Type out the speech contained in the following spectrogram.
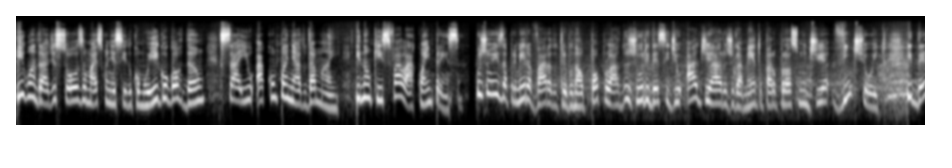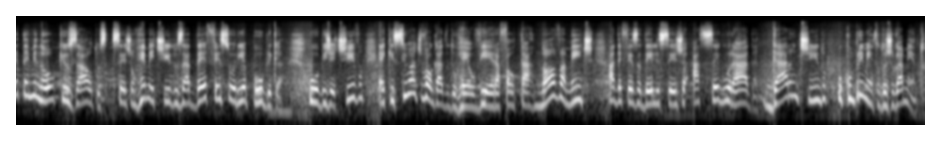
Igor Andrade Souza, mais conhecido como Igor Gordão, saiu acompanhado da mãe e não quis falar com a imprensa. O juiz da primeira vara do Tribunal Popular do Júri decidiu adiar o julgamento para o próximo dia 28 e determinou que os autos sejam remetidos à Defensoria Pública. O objetivo é que, se o advogado do réu vier a faltar novamente, a defesa dele seja assegurada, garantindo o cumprimento do julgamento.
